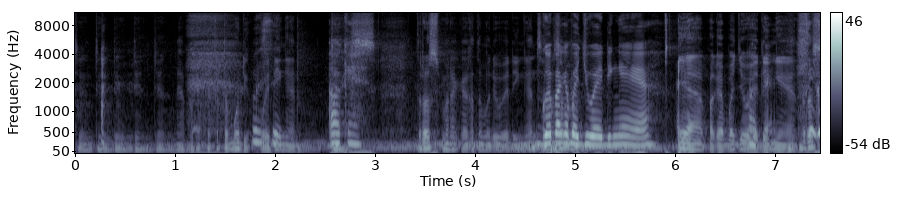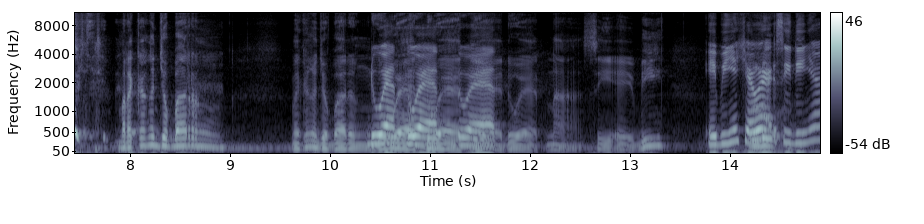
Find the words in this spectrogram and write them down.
Ding, ding, ding, ding, ding. Nah, mereka ketemu di Musik. weddingan. Oke. Yes. Terus mereka ketemu di weddingan. gue pakai baju weddingnya ya Iya, pakai baju weddingnya. Terus mereka ngejob bareng. Mereka ngejob bareng. Duet, duet, duet. duet. Iya, duet. Nah, si AB, AB-nya cewek CD-nya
